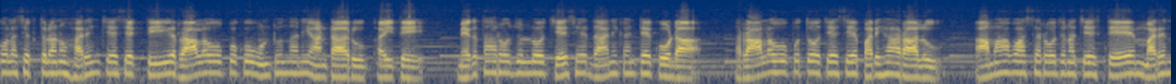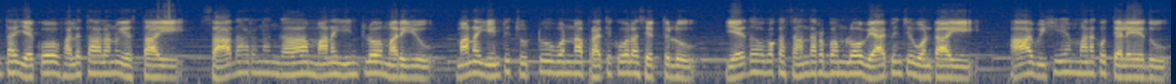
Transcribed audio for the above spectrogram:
కుల శక్తులను హరించే శక్తి రాళ్ళ ఉప్పుకు ఉంటుందని అంటారు అయితే. మిగతా రోజుల్లో చేసే దానికంటే కూడా రాళ్ళ ఉప్పుతో చేసే పరిహారాలు అమావాస్య రోజున చేస్తే మరింత ఎక్కువ ఫలితాలను ఇస్తాయి. సాధారణంగా మన ఇంట్లో మరియు మన ఇంటి చుట్టూ ఉన్న ప్రతికూల శక్తులు ఏదో ఒక సందర్భంలో వ్యాపించి ఉంటాయి. ఆ విషయం మనకు తెలియదు.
